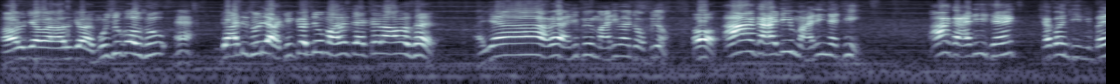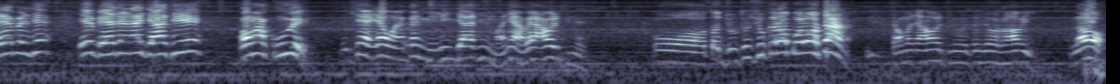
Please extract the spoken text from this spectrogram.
સારું કહેવાય સારું કહેવાય. હું શું કહું છું? હે. ગાડી થોડી હકીકત જો મારે ટ્રેક્ટર આવે છે. અલ્યા હવે હરીભાઈ મારી વાત ઓપડ્યો. આ ગાડી મારી નથી. આ ગાડી છે છબંધીની બરાબર છે? એ બે જણા જ્યાં છે કોમાં કુએ એટલે એના વાંકન મિલીને જ્યાં છે મને હવે આવડતી નથી. ઓ તો જૂઠું શું કરો બોલો હતા તમને આવડતી હોય તો લ્યો આવી લાવો.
